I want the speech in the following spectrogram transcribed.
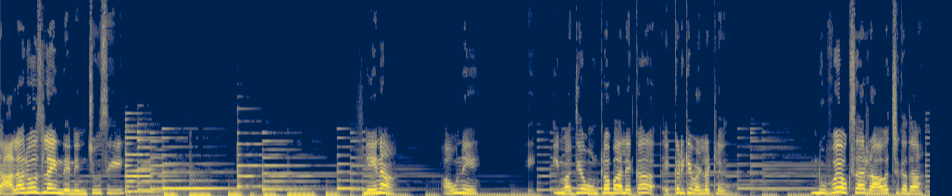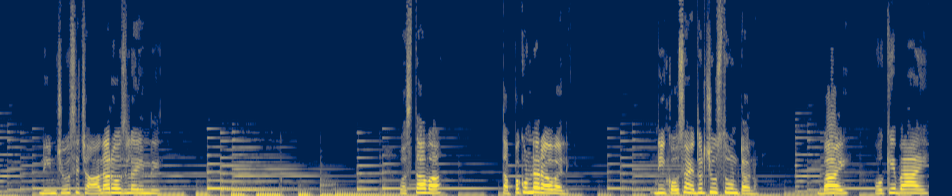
చాలా రోజులైందే నేను చూసి. నేనా? అవునే. ఈ- మధ్య ఒంట్లో బాలేక ఎక్కడికి వెళ్ళట్లేదు. నువ్వే ఒకసారి రావచ్చు కదా. నేను చూసి చాలా రోజులైంది. వస్తావా? తప్పకుండా రావాలి. నీకోసం ఎదురు చూస్తూ ఉంటాను. బాయ్. Okay bye.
